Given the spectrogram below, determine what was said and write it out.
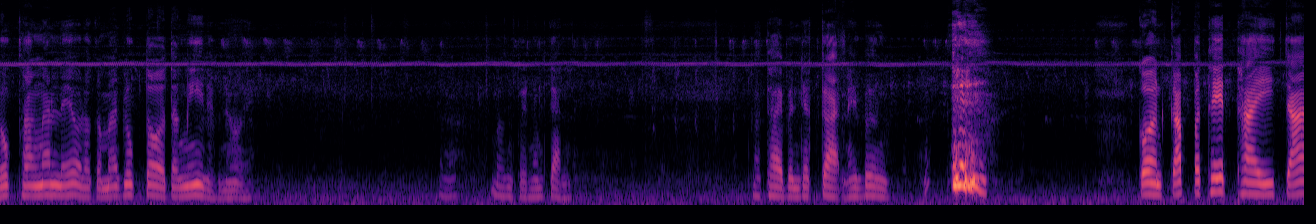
ลกทางนั้นแล้วแล้วก็มาลกต่อทางนี้เลยพี่น้องเอ้ยเอาเบิ่งไปน้ำกัน มาถ่ายบรรยากาศให้เบิ่งก่อนกลับประเทศไทยจ้า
